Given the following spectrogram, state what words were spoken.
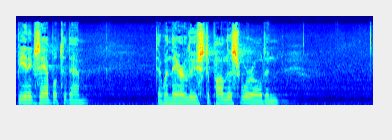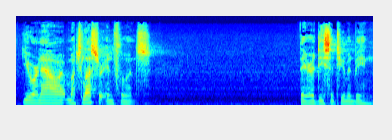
be an example to them that when they are loosed upon this world and you are now at much lesser influence, they are a decent human being.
